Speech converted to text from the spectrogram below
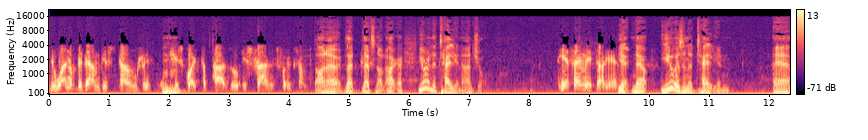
the one of the grumpiest countries, which Mhm. is quite a puzzle, is France, for example. Oh no, that that's not. You're an Italian, aren't you? Yes, I'm Italian. Yeah. Now, you as an Italian, uh,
